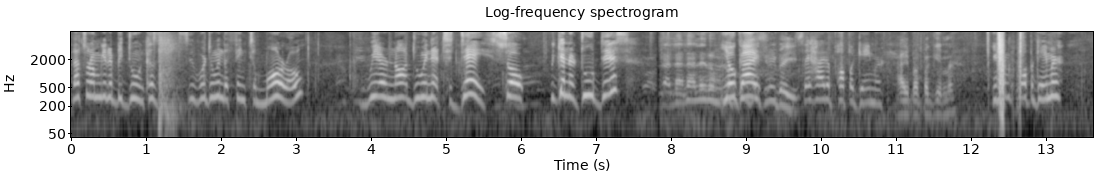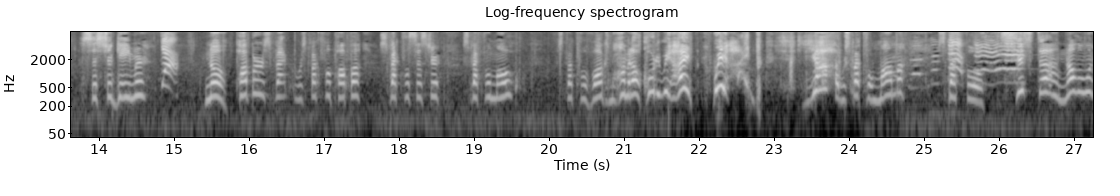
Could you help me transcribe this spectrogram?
That's what I'm going to be doing because we're doing the thing tomorrow we are not doing it today. So we're gonna do this. Yo guys, say hi to Papa Gamer. Hi Papa Gamer. You know Papa Gamer? Sister Gamer? Yeah. No, Papa respect, respectful Papa, respectful sister, respectful Mo, respectful Vlogs, Muhammad Al Cody, we hype! We hype! Yeah, respectful Mama, respectful sister, another one,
